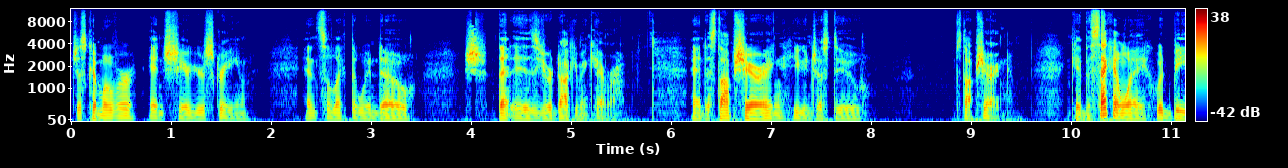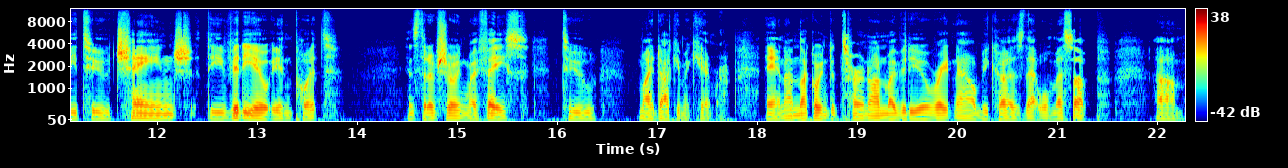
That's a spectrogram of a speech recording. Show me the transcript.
just come over and share your screen and select the window that is your document camera. And to stop sharing, you can just do stop sharing. Okay, the second way would be to change the video input instead of showing my face to my document camera. And I'm not going to turn on my video right now because that will mess up um,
